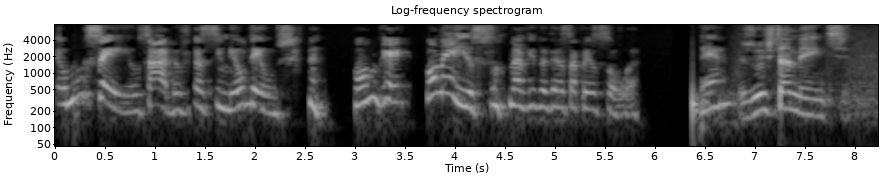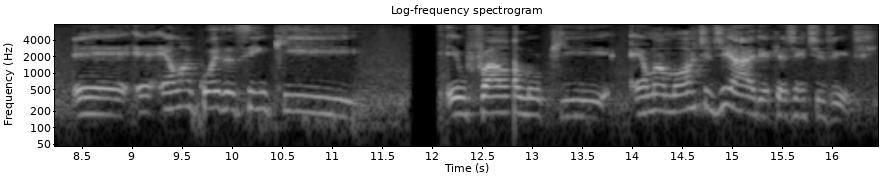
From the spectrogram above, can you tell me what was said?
eu não sei, eu sabe? Eu fico assim, meu Deus, como, que, como é isso na vida dessa pessoa? Né? Justamente. É, é, é uma coisa assim que eu falo que é uma morte diária que a gente vive.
